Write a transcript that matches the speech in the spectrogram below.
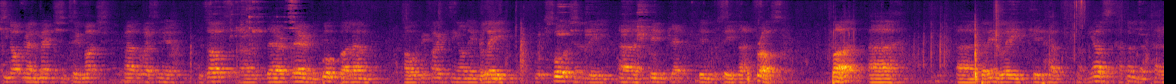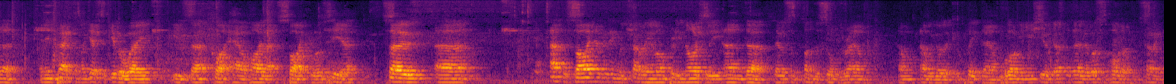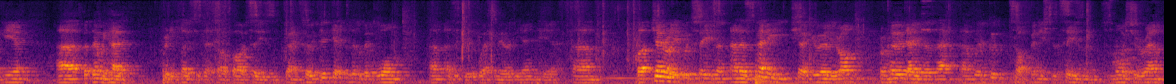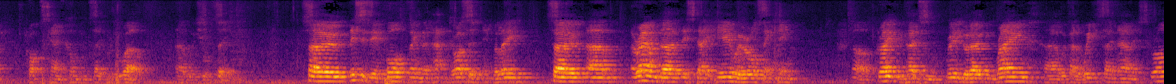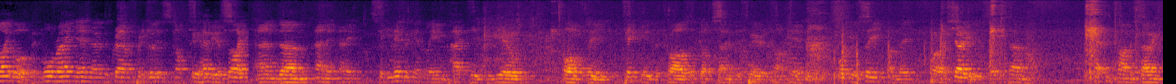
actually not going to mention too much about the Westmere results. Um, they're, they're in the book, but um, I will be focusing on Inverleigh, which fortunately uh, didn't, get, didn't receive that frost. But, uh, uh, but Inverleigh did have something else that happened that had a, an impact, and I guess the giveaway is uh, quite how high that spike was here. So uh, at the site, everything was travelling along pretty nicely, and uh, there were some thunderstorms around, and, and we got a complete downpour. Logging issue up there, there was some hold up in sowing here, uh, but then we had pretty close to decile five season going through. It did get a little bit warm, um, as it did at Westmere at the end here. Um, but generally a good season, and as Penny showed you earlier on from her data, that um, with a good soft finish to the season and some moisture around, crops can compensate pretty well uh, which you'll see. So this is the important thing that happened to us in, in So um, around uh, this date here, we were all thinking, oh, great, we've had some really good opening rain. Uh, we've had a week or so now and it's dry. Oh, a bit more rain, yeah, no, the ground's pretty good. It's not too heavy a site. And, um, and, it, and it significantly impacted the yield of the, particularly the trials that got sown this period of time here. What you'll see from the, what I show you is that um, the second time of sowing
